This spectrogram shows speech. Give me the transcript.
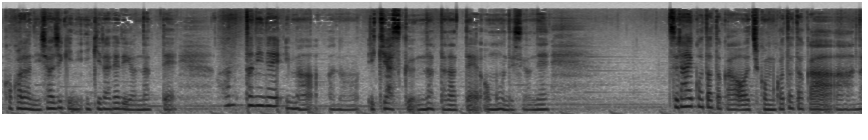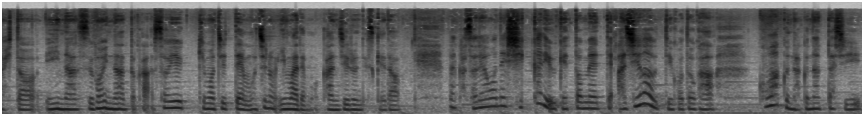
心に正直に生きられるようになって本当にね今あの生きやすくなったなって思うんですよね。辛いこととか落ち込むこととかあの人いいなすごいなとかそういう気持ちってもちろん今でも感じるんですけどなんかそれをねしっかり受け止めて味わうっていうことが怖くなくなったし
